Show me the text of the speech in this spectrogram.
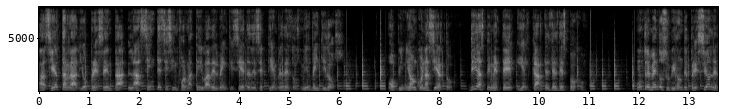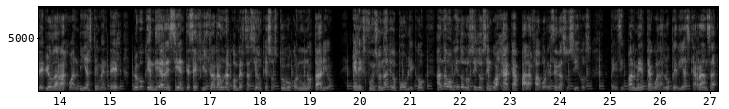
Acierta Radio presenta la síntesis informativa del 27 de septiembre del 2022. Opinión con acierto. Díaz Pimentel y el cártel del despojo. Un tremendo subidón de presión le debió dar a Juan Díaz Pimentel luego que en días recientes se filtrara una conversación que sostuvo con un notario. El exfuncionario público anda moviendo los hilos en Oaxaca para favorecer a sus hijos, principalmente a Guadalupe Díaz Carranza,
